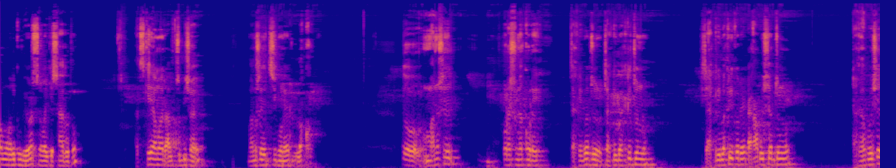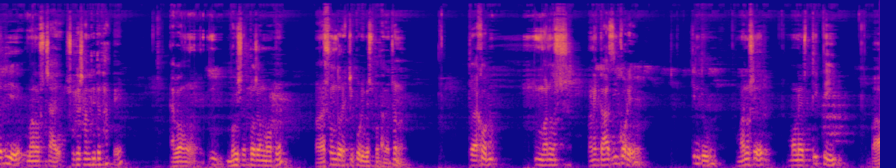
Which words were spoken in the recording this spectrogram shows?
আসসালামু আলাইকুম ভিউয়ার্স, সবাইকে স্বাগত। আজকে আমার আলোচ্য বিষয়, মানুষের জীবনের লক্ষ্য। তো মানুষের পড়াশোনা করে, চাকরি বাকরি চাকরি বাকরির জন্য, চাকরি বাকরি করে টাকা পয়সার জন্য। টাকা পয়সা দিয়ে মানুষ চায় সুখে শান্তিতে থাকতে এবং ভবিষ্যৎ প্রজন্মকে সুন্দর একটি পরিবেশ প্রদানের জন্য। তো এখন মানুষ অনেক কাজই করে, কিন্তু মানুষের মনের তৃপ্তি বা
